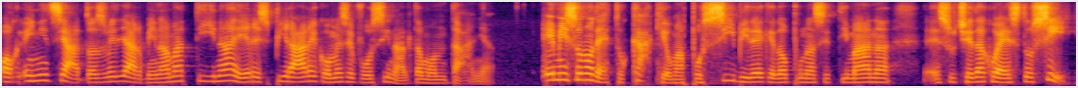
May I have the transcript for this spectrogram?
ho iniziato a svegliarmi la mattina e respirare come se fossi in alta montagna. E mi sono detto, cacchio, ma possibile che dopo una settimana eh, succeda questo? Sì,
